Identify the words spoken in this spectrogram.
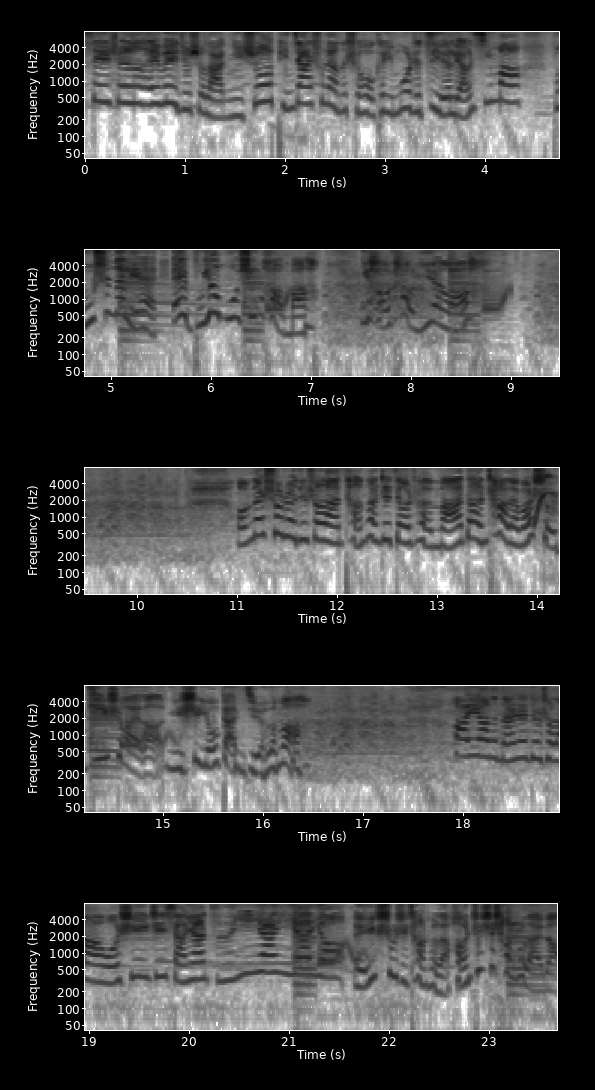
C H N A V 就说了，你说评价数量的时候可以摸着自己的良心吗？不是那脸，哎，不要摸胸好吗？你好讨厌哦。我们的硕硕就说了，糖糖这叫船麻蛋，差点把手机甩了，你是有感觉了吗？花一样的男人就说了，我是一只小鸭子，咿呀咿呀哟，哎，是不是唱出来？好像真是唱出来的。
